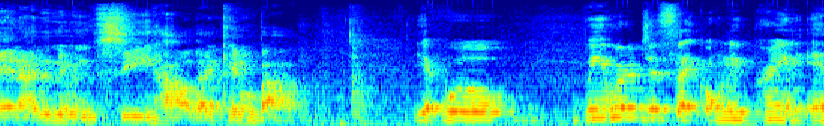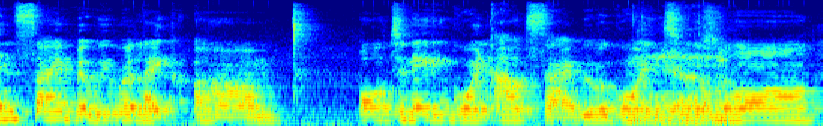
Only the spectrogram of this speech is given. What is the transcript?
and I didn't even see how that came about. Yeah, well, we were just like only praying inside, but we were like um, alternating going outside. We were going to the mall,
